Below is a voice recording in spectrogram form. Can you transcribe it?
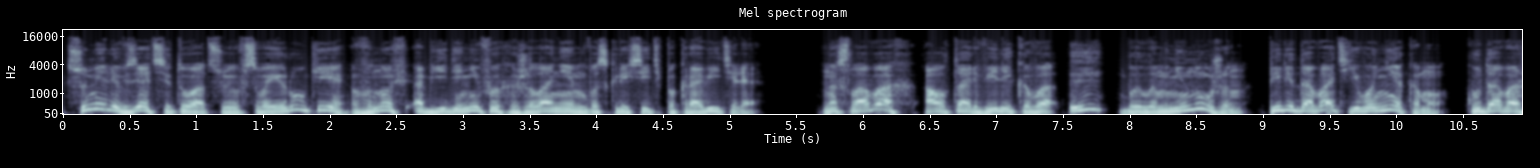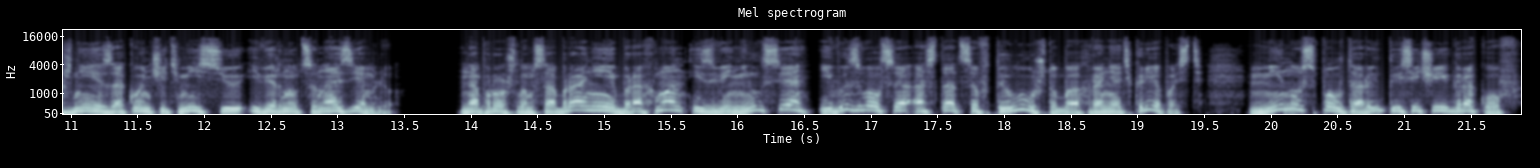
сумели взять ситуацию в свои руки, вновь объединив их желанием воскресить покровителя. На словах алтарь великого И был им не нужен, передавать его некому, куда важнее закончить миссию и вернуться на землю. На прошлом собрании Брахман извинился и вызвался остаться в тылу, чтобы охранять крепость, минус полторы тысячи игроков.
